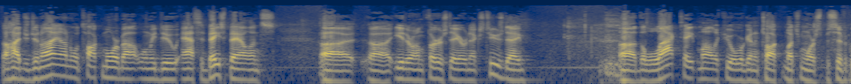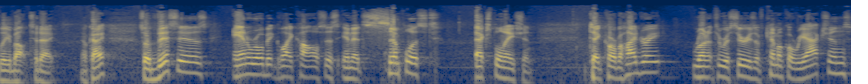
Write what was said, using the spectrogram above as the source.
The hydrogen ion we'll talk more about when we do acid base balance, uh, uh, either on Thursday or next Tuesday. Uh, the lactate molecule we're going to talk much more specifically about today. Okay? So, this is anaerobic glycolysis in its simplest explanation. Take carbohydrate, run it through a series of chemical reactions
